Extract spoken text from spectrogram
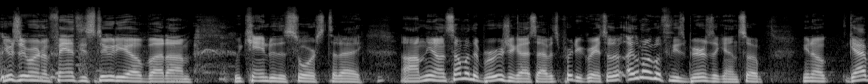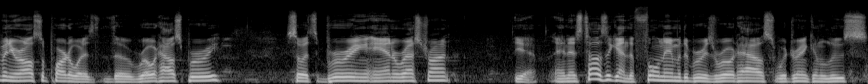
usually we're in a fancy studio, but um, we came to the source today. Um, you know, and some of the brews you guys have, it's pretty great. So I want to go through these beers again. So, you know, Gavin, you're also part of what is the Roadhouse Brewery. So it's brewing and a restaurant. Yeah, and it's tell us again. The full name of the brewery is Roadhouse. We're drinking loose.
